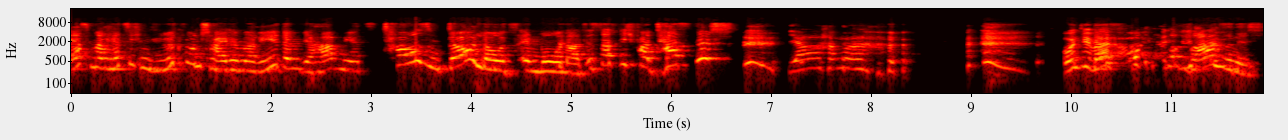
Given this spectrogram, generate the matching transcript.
erstmal herzlichen Glückwunsch, Heidemarie, denn wir haben jetzt 1000 Downloads im Monat. Ist das nicht fantastisch? Ja, Hammer. Und wir Das waren auch, wahnsinnig.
